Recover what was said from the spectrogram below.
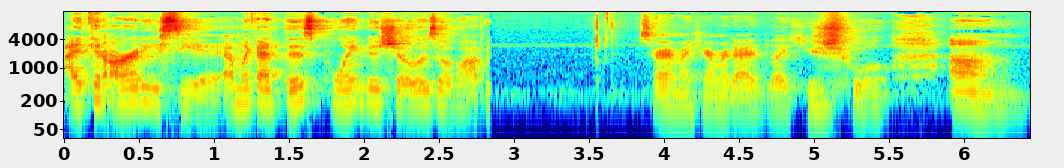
I can already see it. I'm like at this point this show is so popular sorry my camera died like usual. Um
